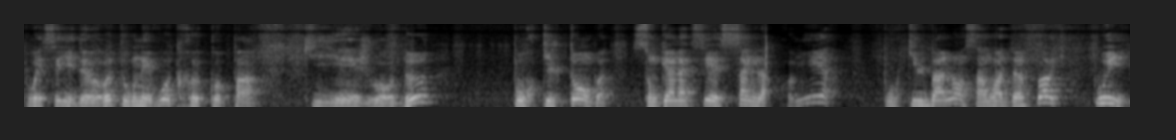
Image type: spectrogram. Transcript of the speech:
pour essayer de retourner votre copain qui est jour 2 pour qu'il tombe son Galaxy S5 la première pour qu'il balance un fuck puis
